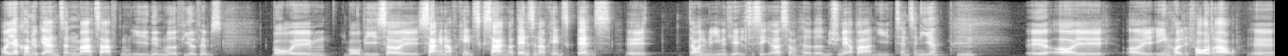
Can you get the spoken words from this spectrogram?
Og jeg kom jo gerne sådan en martsaften i 1994, hvor, øh, hvor vi så øh, sang en afrikansk sang og dansede en afrikansk dans. Øh, der var nemlig en af de her LTC'ere, som havde været missionærbarn i Tanzania. Mm. Øh, og, øh, og en holdt et foredrag, øh,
